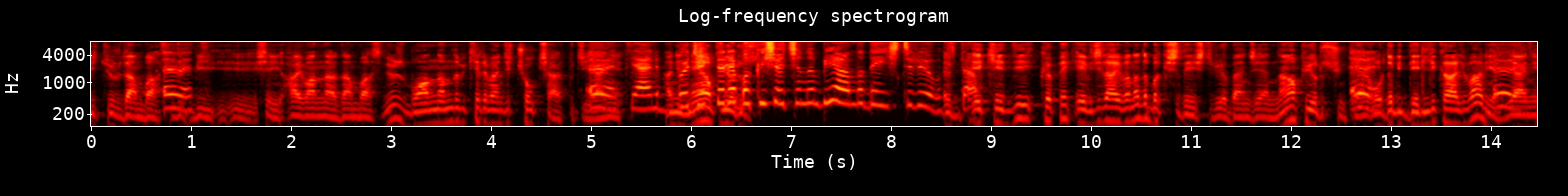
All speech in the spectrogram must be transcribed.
bir türden bahsediyoruz, Evet. bir e, şey hayvanlardan bahsediyoruz. Bu anlamda bir kere bence çok çarpıcı. Yani, evet yani hani böceklere bakış açını bir anda değiştiriyor bu E, kitap. E, kedi, köpek, evcil hayvana da bakışı değiştiriyor bence. Yani ne yapıyoruz çünkü? Yani Evet. orada bir delilik hali var ya. Evet. Yani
